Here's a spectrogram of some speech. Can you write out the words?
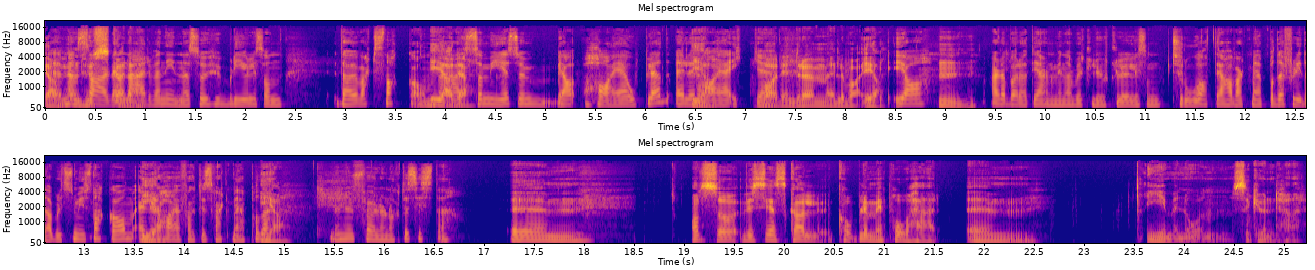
Ja, Eh, hun Men så er det det. nær venninne, så hun blir jo litt sånn Det har jo vært snakka om det Ja, her det. så mye, så ja, har jeg opplevd, eller Ja. har jeg ikke? Var det en drøm, eller hva? Ja. Ja. Mm. Er det bare at hjernen min har blitt lurt til å liksom tro at jeg har vært med på det fordi det har blitt så mye snakka om, eller har jeg faktisk vært med på det? Ja. Men hun føler nok det siste. Um, altså, hvis jeg skal koble meg på her um, Gi meg noen sekunder her.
